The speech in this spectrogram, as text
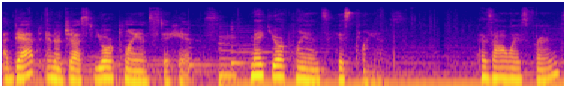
adapt and adjust your plans to His. Make your plans His plans. As always, friends,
